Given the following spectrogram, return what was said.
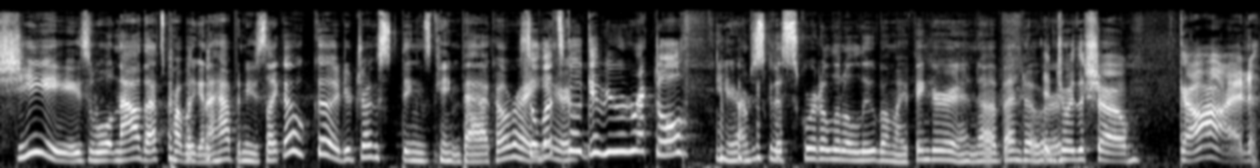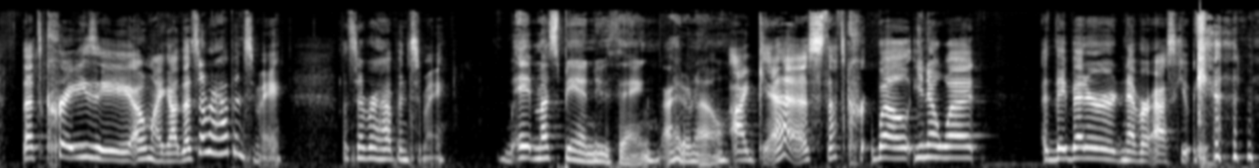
Jeez, well now that's probably going to happen. He's like, "Oh, good, your drugs things came back. All right, So let's go give you a rectal. Here, I'm just going to squirt a little lube on my finger and uh, bend over. Enjoy the show. God, that's crazy. Oh my god, that's never happened to me. That's never happened to me. It must be a new thing. I don't know. I guess that's cr- well. You know what? They better never ask you again.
